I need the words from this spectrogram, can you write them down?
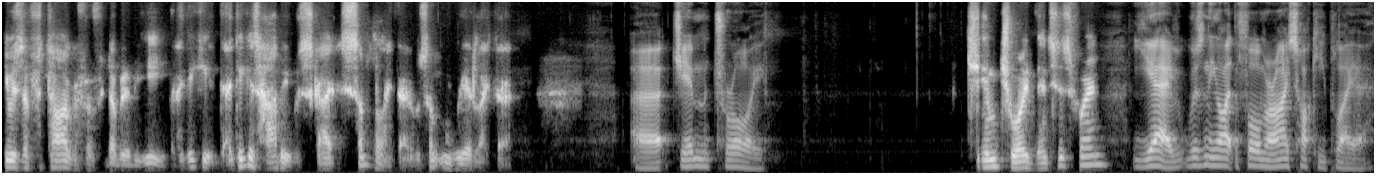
He was a photographer for WWE, but I think he, I think his hobby was sky, something like that. It was something weird like that. Uh, Jim Troy. Jim Troy, Vince's friend? Yeah, wasn't he like the former ice hockey player?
